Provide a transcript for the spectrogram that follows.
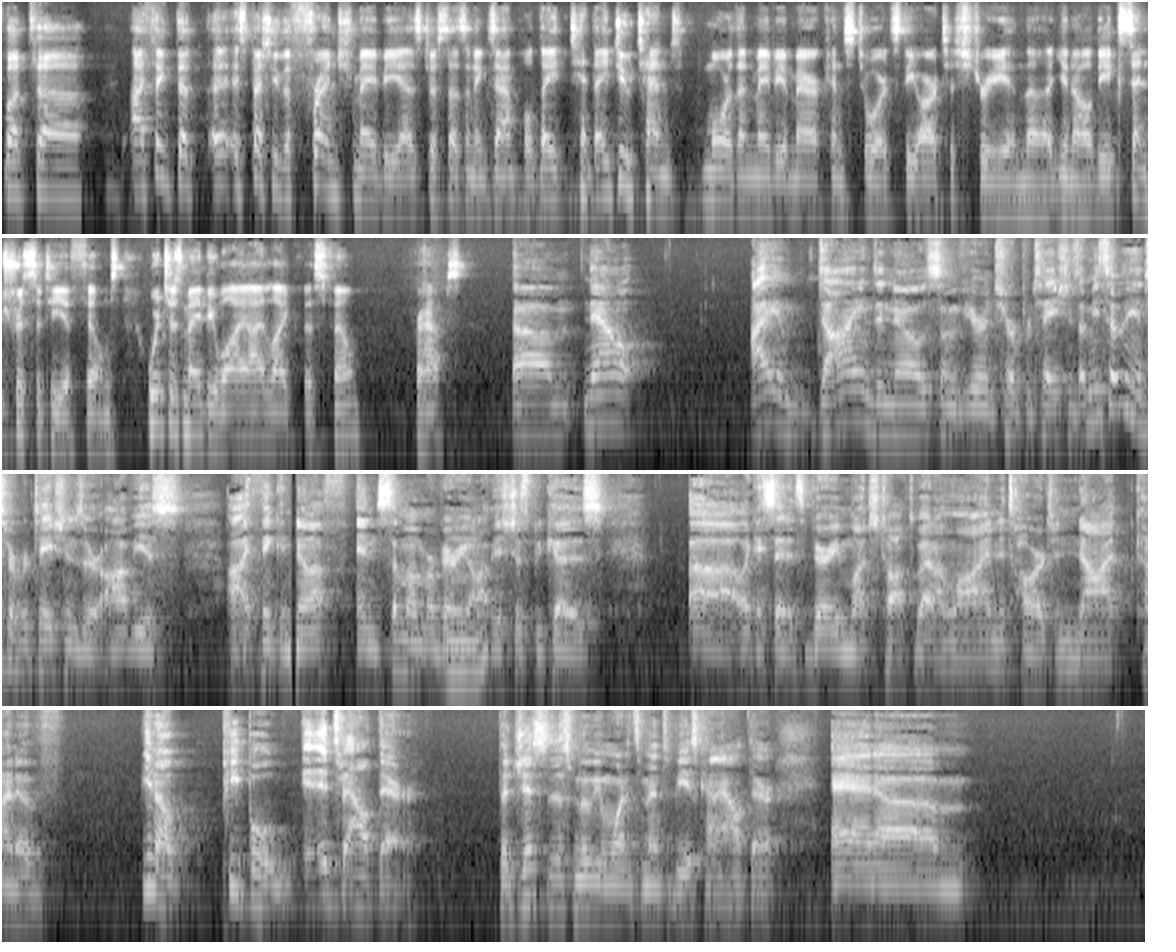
But uh, I think that uh, especially the French, maybe as just as an example, they t- they do tend more than maybe Americans towards the artistry and the you know the eccentricity of films, which is maybe why I like this film, perhaps. Now, I am dying to know some of your interpretations. I mean, some of the interpretations are obvious, I think, enough, and some of them are very obvious just because, uh, like I said, it's very much talked about online. It's hard to not kind of, you know, people, it's out there. The gist of this movie and what it's meant to be is kind of out there. And um,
